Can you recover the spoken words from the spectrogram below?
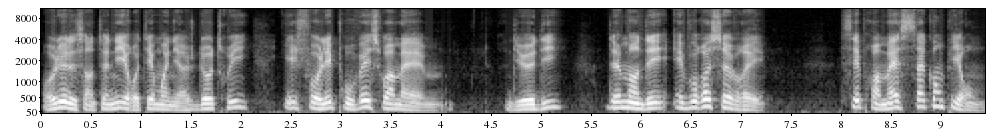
Au lieu de s'en tenir au témoignage d'autrui, il faut l'éprouver soi-même. Dieu dit, Demandez et vous recevrez. Ces promesses s'accompliront.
